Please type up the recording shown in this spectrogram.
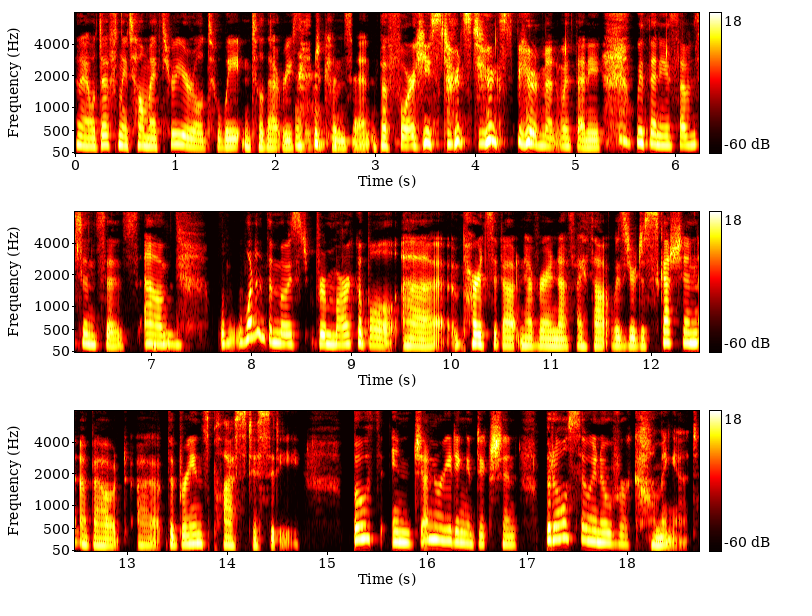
And I will definitely tell my three-year-old to wait until that research comes in before he starts to experiment with any with any substances. Um, mm-hmm. One of the most remarkable uh, parts about Never Enough, I thought, was your discussion about uh, the brain's plasticity, both in generating addiction but also in overcoming it.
